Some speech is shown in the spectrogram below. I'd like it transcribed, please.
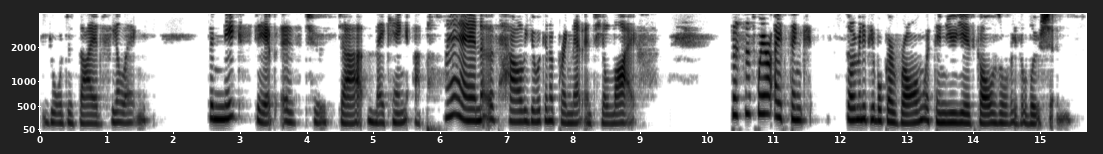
your desired feelings, the next step is to start making a plan of how you are going to bring that into your life. This is where I think so many people go wrong with their New Year's goals or resolutions.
